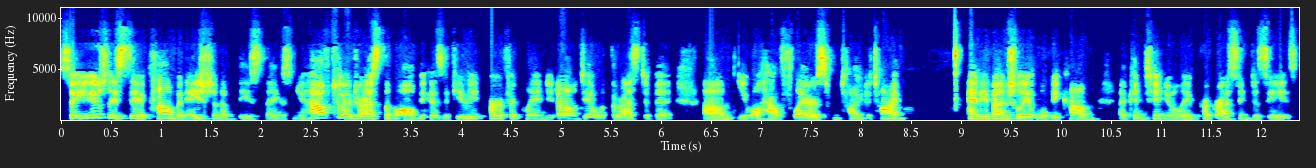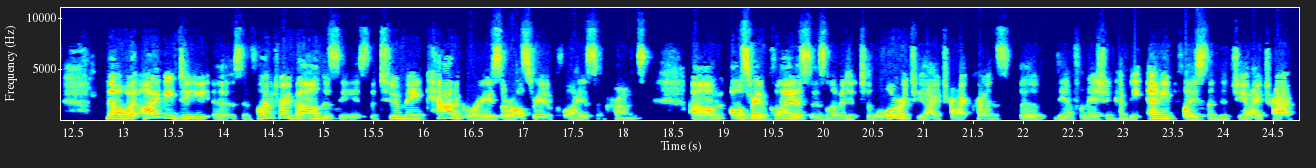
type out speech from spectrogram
So you usually see a combination of these things, and you have to address them all because if you eat perfectly and you don't deal with the rest of it, um, you will have flares from time to time and eventually it will become a continually progressing disease. Now, what IBD is, inflammatory bowel disease, the two main categories are ulcerative colitis and Crohn's. Um, ulcerative colitis is limited to the lower GI tract. Crohn's, the, the inflammation can be any place in the GI tract.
